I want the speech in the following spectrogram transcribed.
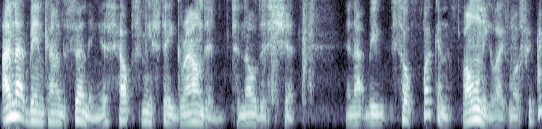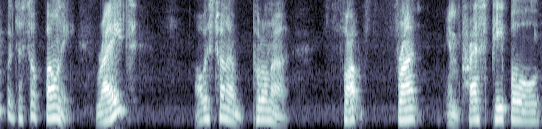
I'm not being condescending. This helps me stay grounded to know this shit and not be so fucking phony like most people. People are just so phony, right? Always trying to put on a front, impress people,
